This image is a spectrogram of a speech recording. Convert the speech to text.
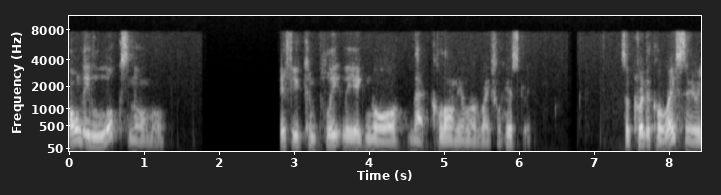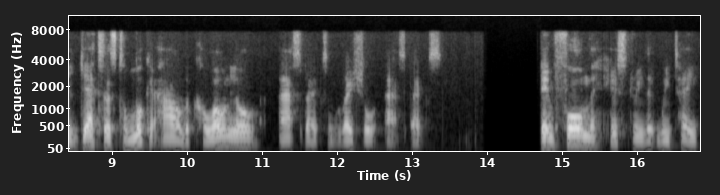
only looks normal if you completely ignore that colonial and racial history. So, critical race theory gets us to look at how the colonial aspects and racial aspects inform the history that we take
